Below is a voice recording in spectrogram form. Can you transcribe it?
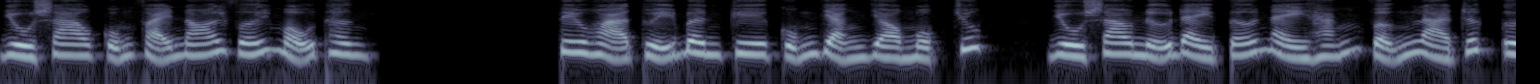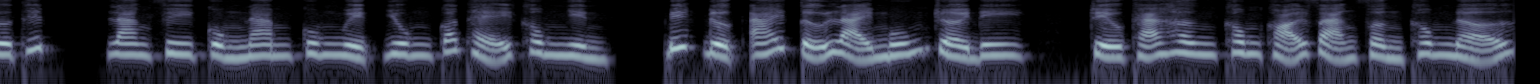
dù sao cũng phải nói với mẫu thân. Tiêu họa thủy bên kia cũng dặn dò một chút, dù sao nữ đầy tớ này hắn vẫn là rất ưa thích, Lan Phi cùng Nam Cung Nguyệt Dung có thể không nhìn, biết được ái tử lại muốn rời đi, Triệu Khả Hân không khỏi vạn phần không nở,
